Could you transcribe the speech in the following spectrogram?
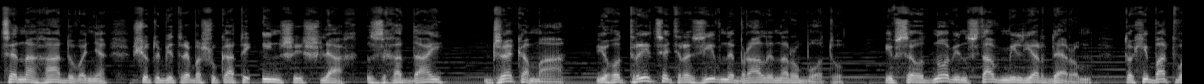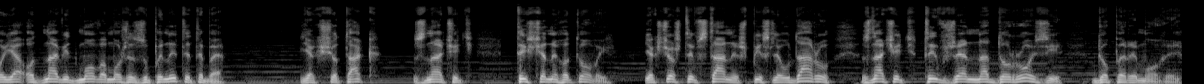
це нагадування, що тобі треба шукати інший шлях. Згадай Джека Ма. Його 30 разів не брали на роботу. І все одно він став мільярдером. То хіба твоя одна відмова може зупинити тебе? Якщо так, значить, ти ще не готовий. Якщо ж ти встанеш після удару, значить, ти вже на дорозі до перемоги.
